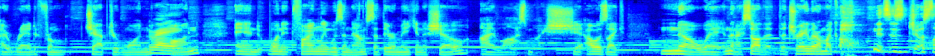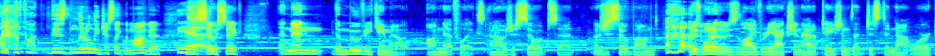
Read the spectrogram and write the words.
I read from chapter one Right. on. And when it finally was announced that they were making a show, I lost my shit. I was like, no way. And then I saw the, the trailer. I'm like, oh, this is just like the fuck. This is literally just like the manga. This is so sick. And then the movie came out on Netflix, and I was just so upset. I was just so bummed. it was one of those live reaction adaptations that just did not work.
